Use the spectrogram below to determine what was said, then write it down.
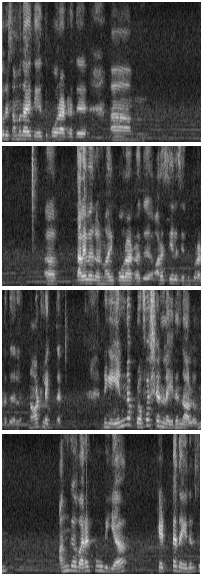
ஒரு சமுதாயத்தை எடுத்து போராடுறது தலைவர்கள் மாதிரி போராடுறது அரசியலை சேர்த்து போராடுறது நாட் லைக் தட் நீங்கள் என்ன ப்ரொஃபஷனில் இருந்தாலும் அங்கே வரக்கூடிய கெட்டதை எதிர்த்து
